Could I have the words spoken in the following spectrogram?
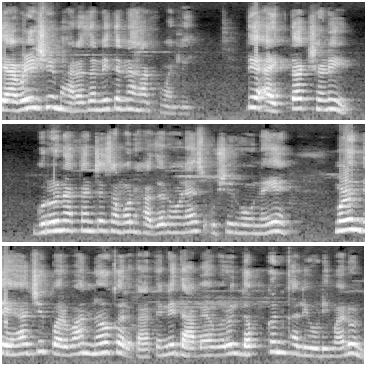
त्यावेळी श्री महाराजांनी त्यांना हाक मारली. ते ऐकता क्षणी गुरुनाथांच्या समोर हजर होण्यास उशीर होऊ नये म्हणून देहाची पर्वा न करता त्यांनी धाब्यावरून धपकन खाली उडी मारून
